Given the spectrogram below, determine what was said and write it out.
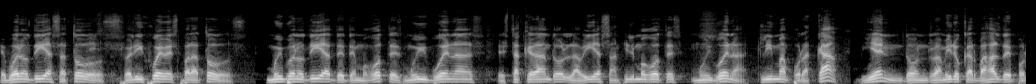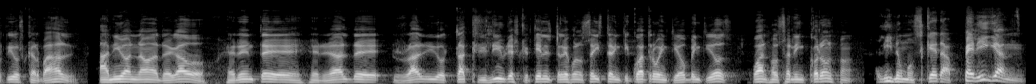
eh, buenos días a todos, feliz jueves para todos. Muy buenos días desde Mogotes, muy buenas. Está quedando la vía San Gil Mogotes, muy buena. Clima por acá. Bien, don Ramiro Carvajal de Deportivos Carvajal. Aníbal Navas Delgado, gerente general de Radio Taxis Libres, que tiene el teléfono 634-2222. Juan José Lincoln, Lino Mosquera, Peligan,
